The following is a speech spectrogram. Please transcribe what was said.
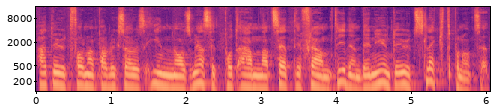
att utforma public service innehållsmässigt på ett annat sätt i framtiden, den är ju inte utsläckt på något sätt.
